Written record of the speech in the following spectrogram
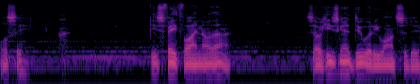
we'll see. He's faithful, I know that. So he's going to do what he wants to do.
